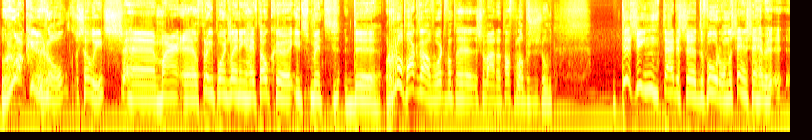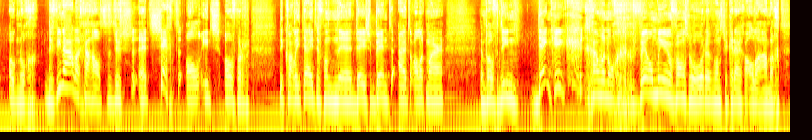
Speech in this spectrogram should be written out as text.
Rock'n'roll, zoiets. Uh, maar uh, Three Point Landing heeft ook uh, iets met de Rob Hakda woord. Want ze waren het afgelopen seizoen te zien tijdens de voorrondes. En ze hebben ook nog de finale gehaald. Dus het zegt al iets over de kwaliteiten van deze band uit Alkmaar. En bovendien, denk ik, gaan we nog veel meer van ze horen. Want ze krijgen alle aandacht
